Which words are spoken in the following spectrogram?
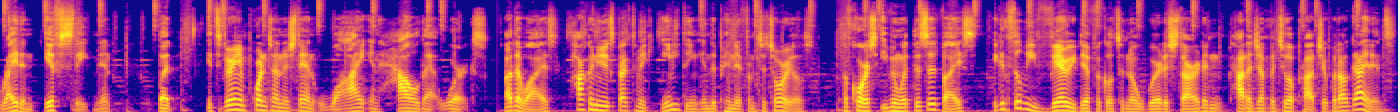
write an if statement, but it's very important to understand why and how that works. Otherwise, how can you expect to make anything independent from tutorials? Of course, even with this advice, it can still be very difficult to know where to start and how to jump into a project without guidance.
